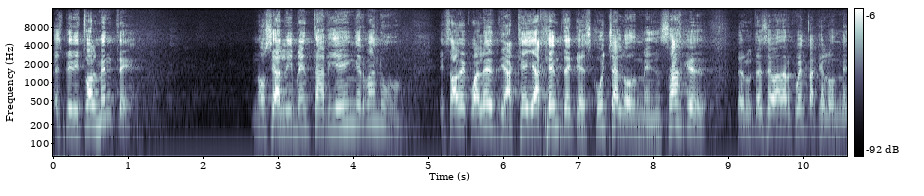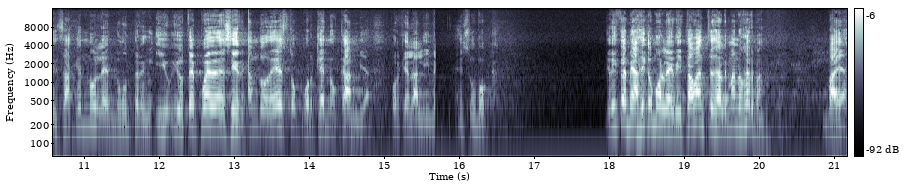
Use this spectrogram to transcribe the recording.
Espiritualmente. No se alimenta bien, hermano. ¿Y sabe cuál es? De aquella gente que escucha los mensajes. Pero usted se va a dar cuenta que los mensajes no le nutren. Y, usted puede decir, hablando de esto, ¿por qué no cambia? Porque el alimento en su boca. Gríteme así como le gritaba antes al hermano Germán. Vaya.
